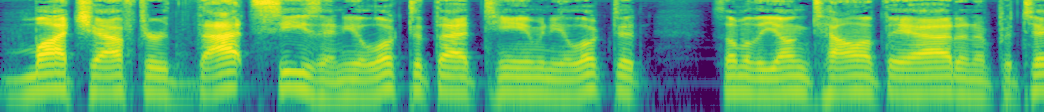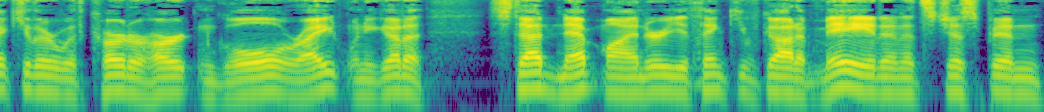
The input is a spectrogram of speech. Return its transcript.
much after that season you looked at that team and you looked at some of the young talent they had, and in particular with Carter Hart and goal. Right when you got a stud netminder, you think you've got it made, and it's just been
